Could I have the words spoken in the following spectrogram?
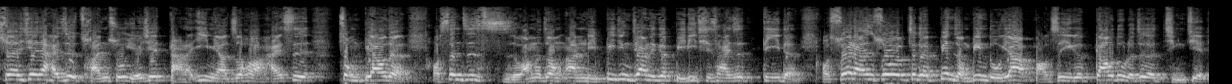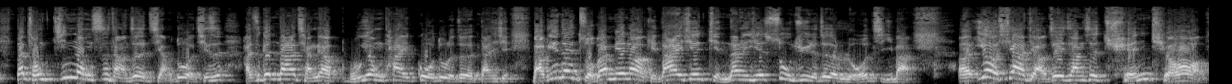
虽然现在还是传出有一些打了疫苗之后还是中标的哦，甚至死亡的这种案例，毕竟这样的一个比例其实还是低的哦。虽然说这个变种病毒要保持一个高度的这个警戒，但从金融市场这个角度，其实还是跟大家强调不用太过度的这个担心。老爹在左半边呢，给大家一些简单的一些数据的这个逻辑吧。呃，右下角这一张是全球哦，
